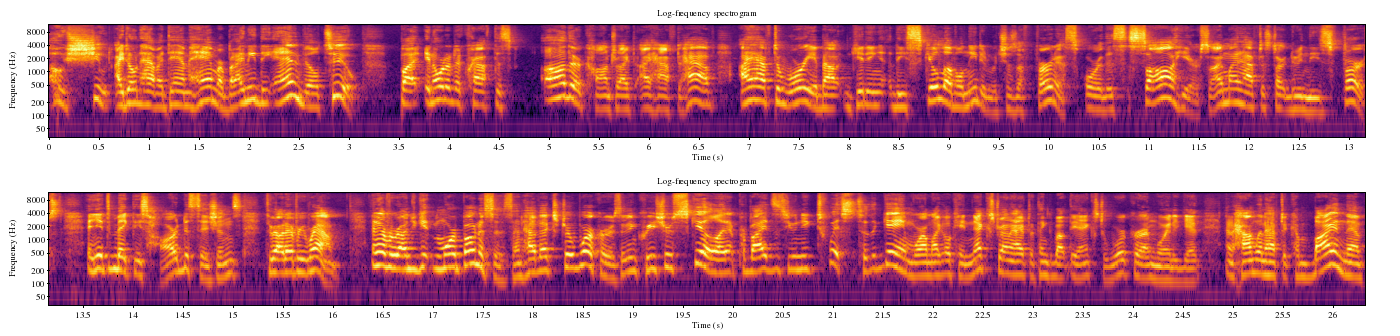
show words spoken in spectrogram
oh shoot, I don't have a damn hammer, but I need the anvil too. But in order to craft this other contract I have to have, I have to worry about getting the skill level needed, which is a furnace or this saw here. So I might have to start doing these first. And you have to make these hard decisions throughout every round. And every round you get more bonuses and have extra workers and increase your skill. And it provides this unique twist to the game where I'm like, okay, next round I have to think about the extra worker I'm going to get and how I'm going to have to combine them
